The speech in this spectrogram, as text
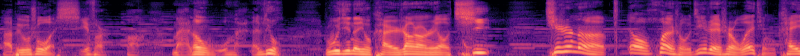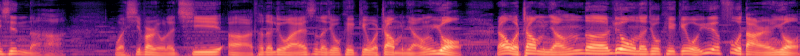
啊。比如说我媳妇儿啊，买了五，买了六，如今呢又开始嚷嚷着要七。其实呢，要换手机这事儿我也挺开心的哈。我媳妇儿有了七啊，她的六 S 呢就可以给我丈母娘用。然后我丈母娘的六呢，就可以给我岳父大人用。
